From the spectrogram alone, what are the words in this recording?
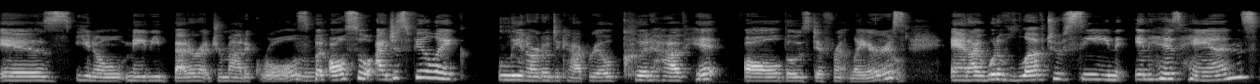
is, you know, maybe better at dramatic roles, Mm. but also I just feel like Leonardo DiCaprio could have hit all those different layers. And I would have loved to have seen in his hands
